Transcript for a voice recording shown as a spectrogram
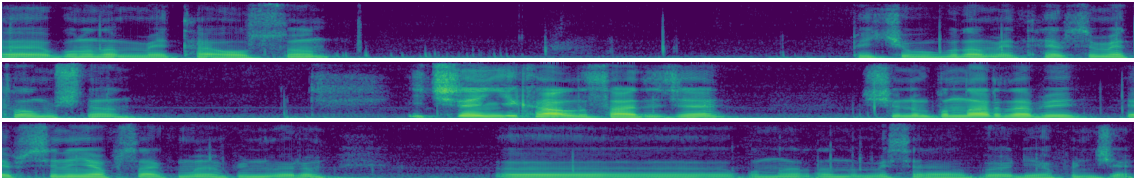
ee, bunu da meta olsun. Peki bu, bu da meta. Hepsi meta olmuş lan. İç rengi kaldı sadece. Şimdi bunları da bir hepsini yapsak mı bilmiyorum. Ee, bunlardan da mesela böyle yapınca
